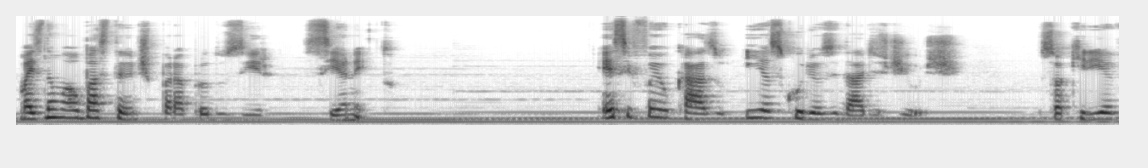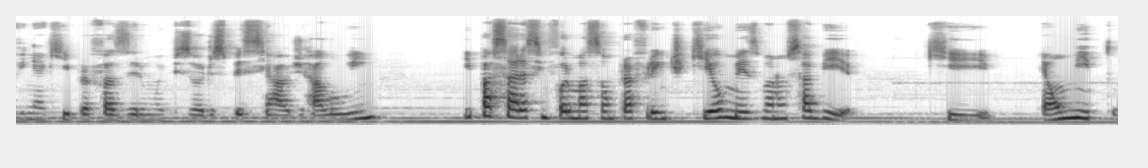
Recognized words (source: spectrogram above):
mas não é o bastante para produzir cianeto. Esse foi o caso e as curiosidades de hoje. Eu só queria vir aqui para fazer um episódio especial de Halloween e passar essa informação para frente que eu mesma não sabia, que é um mito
